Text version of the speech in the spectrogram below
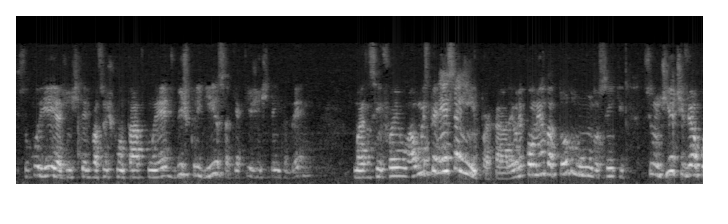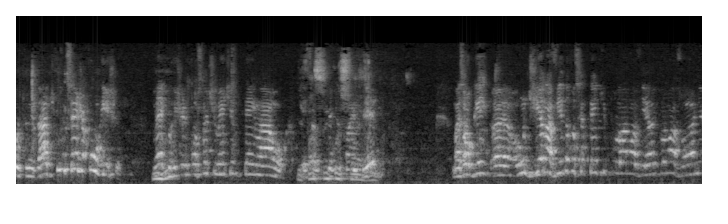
Sucuri, a gente teve bastante contato com eles. Bicho preguiça, que aqui a gente tem também, né? Mas, assim, foi uma experiência ímpar, cara. Eu recomendo a todo mundo, assim, que se um dia tiver a oportunidade, que não seja com o Richard. Né? Uhum. Que o Richard constantemente tem lá o, essas dele. Né? Mas alguém, é, um dia na vida você tem que pular no avião e ir para a Amazônia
